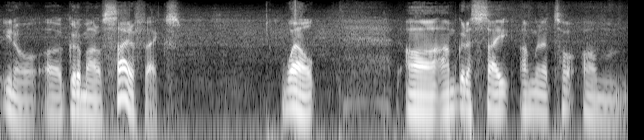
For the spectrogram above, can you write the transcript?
you know a good amount of side effects. Well uh, I'm going to cite I'm going to talk um,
